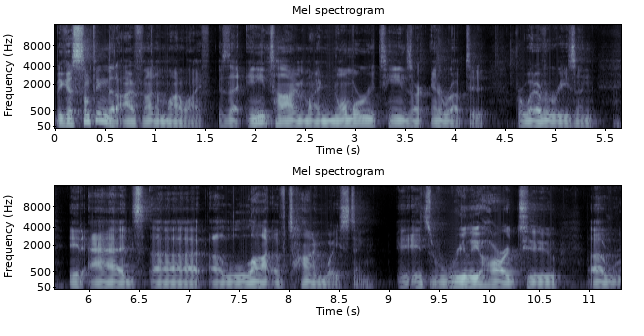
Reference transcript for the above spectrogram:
Because something that I've found in my life is that anytime my normal routines are interrupted for whatever reason, it adds uh, a lot of time wasting. It's really hard to uh,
